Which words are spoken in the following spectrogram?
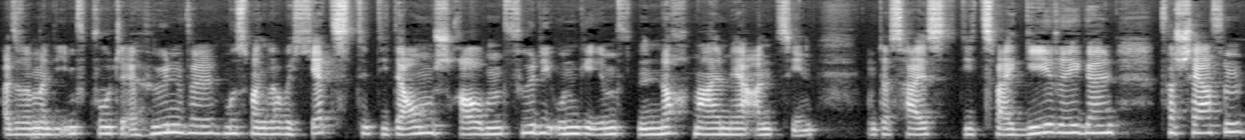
Also wenn man die Impfquote erhöhen will, muss man, glaube ich, jetzt die Daumenschrauben für die Ungeimpften noch mal mehr anziehen. Und das heißt, die 2G-Regeln verschärfen.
